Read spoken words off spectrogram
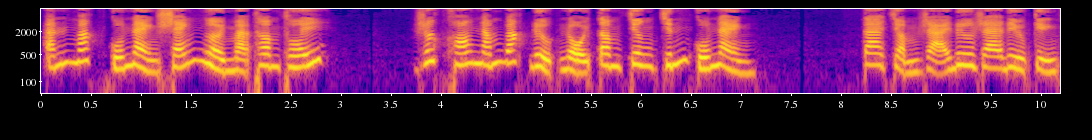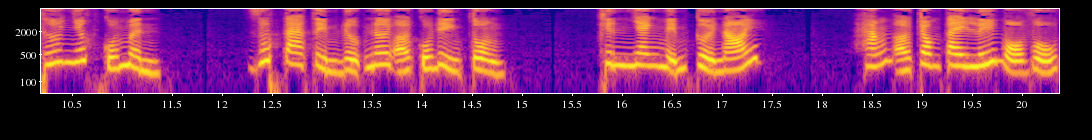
Ánh mắt của nàng sáng ngời mà thơm thuế. Rất khó nắm bắt được nội tâm chân chính của nàng. Ta chậm rãi đưa ra điều kiện thứ nhất của mình. Giúp ta tìm được nơi ở của Điền Tuần. Kinh Nhan mỉm cười nói. Hắn ở trong tay Lý Mộ Vũ,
